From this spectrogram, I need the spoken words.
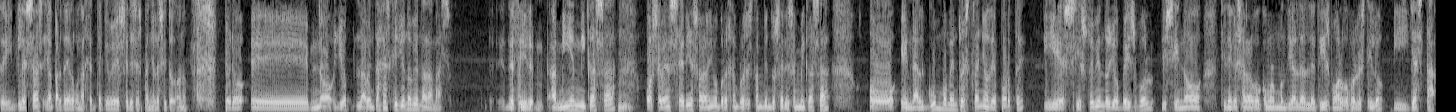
De inglesas y aparte de alguna gente que ve series españolas y todo, ¿no? Pero, eh, no, yo, la ventaja es que yo no veo nada más. Es decir, a mí en mi casa o se ven series, ahora mismo por ejemplo se están viendo series en mi casa, o en algún momento extraño deporte, y es si estoy viendo yo béisbol, y si no, tiene que ser algo como el Mundial de Atletismo o algo por el estilo, y ya está.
